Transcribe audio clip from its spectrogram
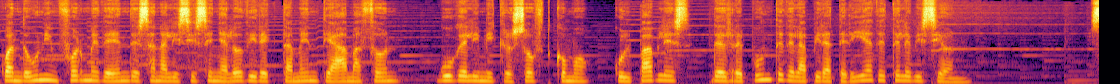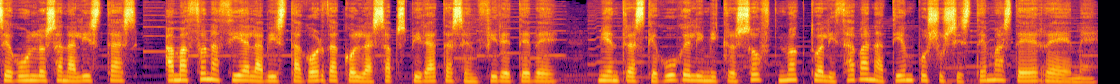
cuando un informe de Endes Analysis señaló directamente a Amazon, Google y Microsoft como culpables del repunte de la piratería de televisión. Según los analistas, Amazon hacía la vista gorda con las apps piratas en Fire TV, mientras que Google y Microsoft no actualizaban a tiempo sus sistemas de RM.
